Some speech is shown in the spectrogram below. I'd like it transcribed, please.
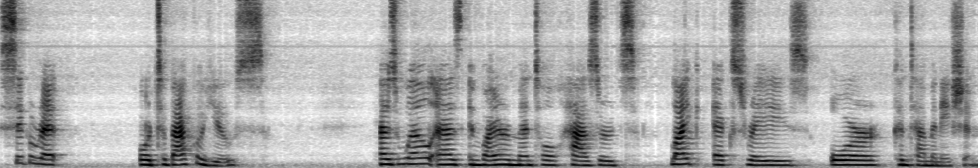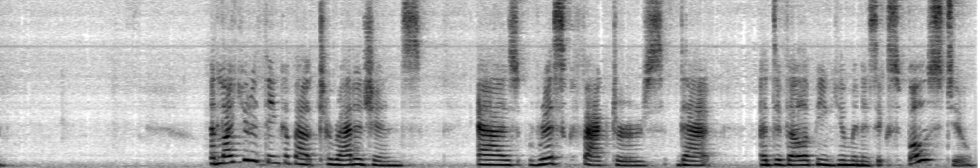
cigarette or tobacco use, as well as environmental hazards like x-rays or contamination. I'd like you to think about teratogens as risk factors that a developing human is exposed to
